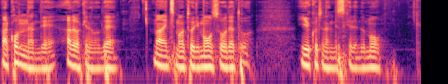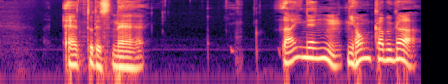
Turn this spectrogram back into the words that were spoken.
まあ、困難であるわけなので、まあ、いつもの通り妄想だということなんですけれども、えっとですね、来年日本株が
